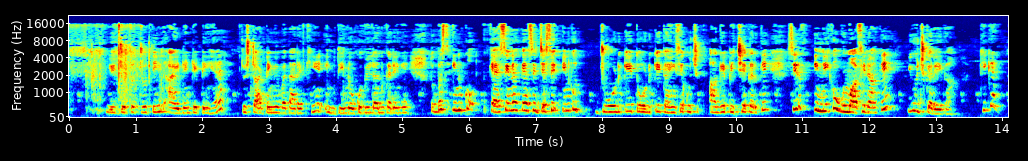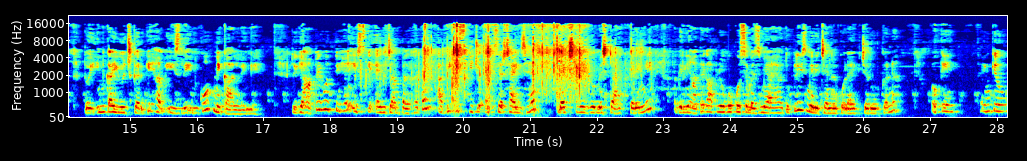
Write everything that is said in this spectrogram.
ये जो तो जो तीन आइडेंटिटी है, जो स्टार्टिंग में बता रखी है, इन तीनों को भी लर्न करेंगे। तो बस इनको कैसे ना कैसे, जैसे इनको जोड़ के, तोड़ के, कहीं से कुछ आगे पीछे करके, सिर्फ़ इन्हीं को घुमा फिरा के यूज़ करेगा। ठीक है? तो इनका यूज़ करके हम इजिली इनको निकाल लेंगे। तो यहाँ पे होते हैं इसके एग्ज़ाम्पल खत्म। अभी इसकी जो एक्सरसाइज है नेक्स्ट वीडियो में स्टार्ट करेंगे। अगर यहाँ तक आप लोगों को समझ में आया हो तो प्लीज़ मेरे चैनल को लाइक ज़रूर करना। Okay thank you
